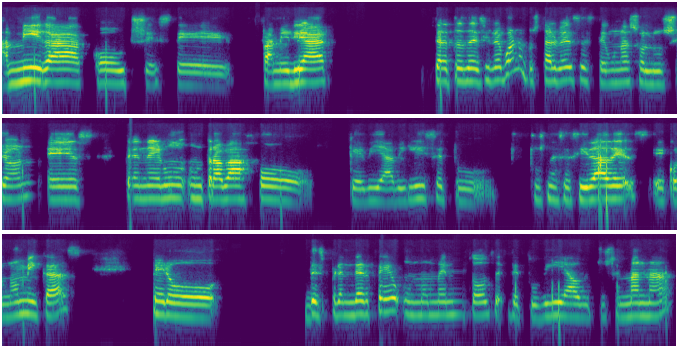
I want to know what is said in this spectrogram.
amiga, coach, este, familiar, tratas de decirle, bueno, pues tal vez este, una solución es tener un, un trabajo que viabilice tus necesidades económicas, pero desprenderte un momento de, tu día o de tu semana,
